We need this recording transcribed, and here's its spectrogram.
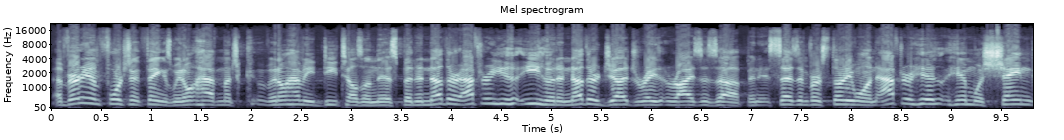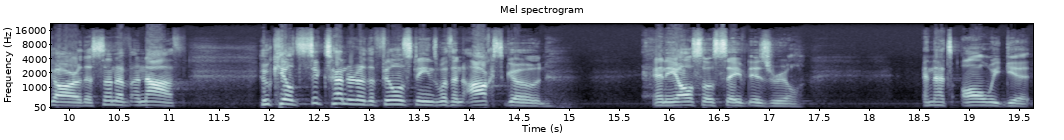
A very unfortunate thing is we don't have much, we don't have any details on this, but another, after Ehud, another judge rises up. And it says in verse 31 After him was Shamgar, the son of Anath, who killed 600 of the Philistines with an ox goad, and he also saved Israel and that's all we get.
